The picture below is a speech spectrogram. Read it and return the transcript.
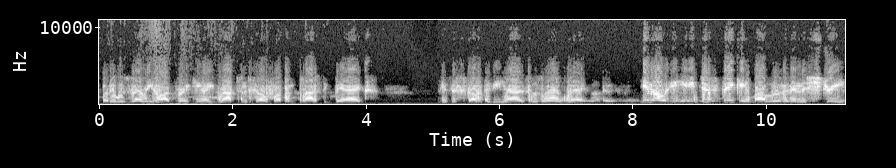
But it was very heartbreaking. He wrapped himself up in plastic bags. His, the stuff that he has was all wet. You know, he, just thinking about living in the street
